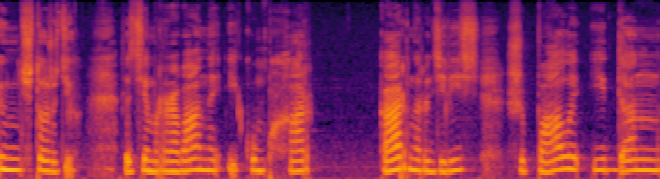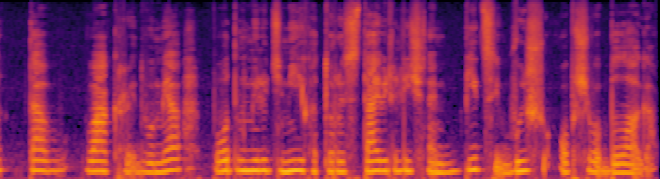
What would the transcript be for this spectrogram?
и уничтожить их. Затем Равана и Кумбхаркарна родились Шипала и Дантавакры, двумя подлыми людьми, которые ставили личные амбиции выше общего блага.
